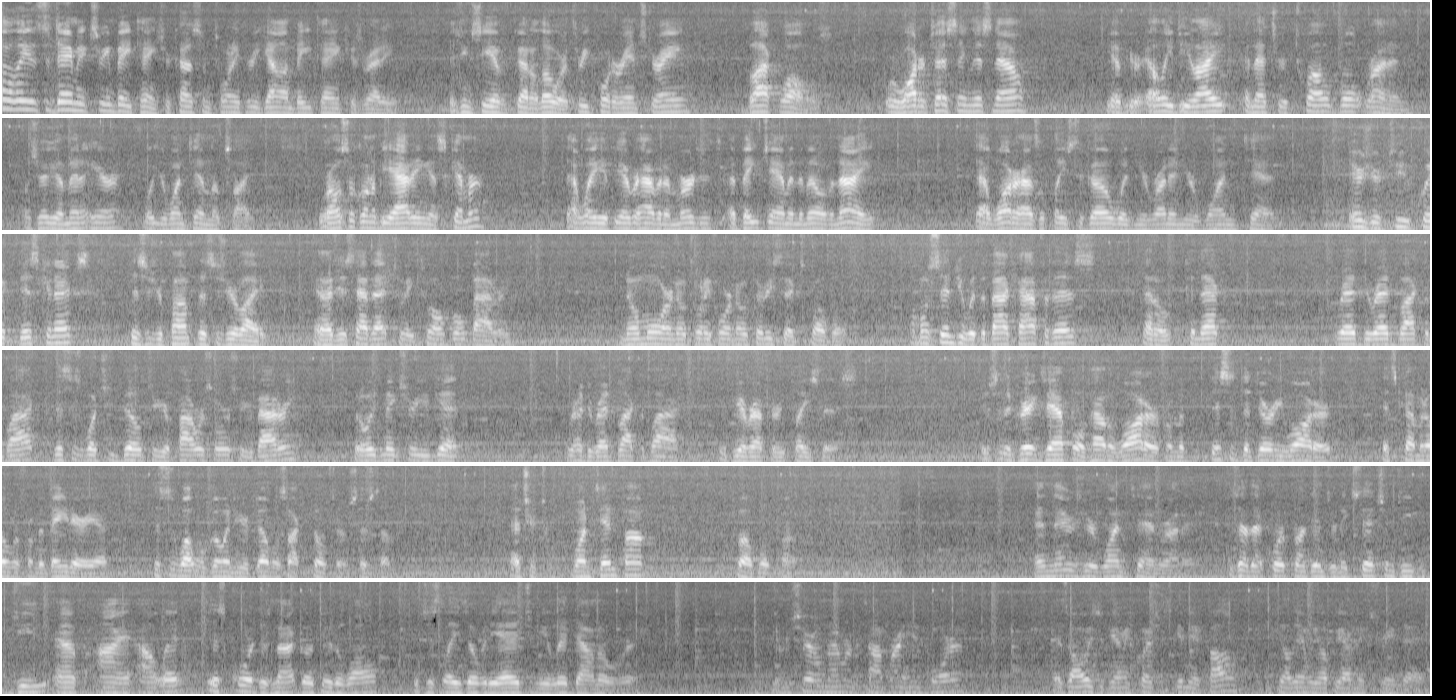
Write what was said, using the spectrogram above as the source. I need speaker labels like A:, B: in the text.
A: Hello, ladies, this is Damon X-Treme Bait Tanks. Your custom 23 gallon bait tank is ready. As you can see, I've got a lower three quarter inch drain, black walls. We're water testing this now. You have your LED light and that's your 12 volt running. I'll show you a minute here what your 110 looks like. We're also going to be adding a skimmer. That way, if you ever have an emergency, a bait jam in the middle of the night, that water has a place to go when you're running your 110. There's your two quick disconnects. This is your pump, this is your light. And I just have that to a 12 volt battery. No more, no 24, no 36, 12 volt. I'm gonna send you with the back half of this that'll connect red to red, black to black. This is what you build to your power source or your battery. But always make sure you get red to red, black to black if you ever have to replace this. This is a great example of how the water from the, this is the dirty water that's coming over from the bait area. This is what will go into your double sock filter system. That's your 110 pump, 12 volt pump. And there's your 110 running. Just have that cord plugged into an extension G GFI outlet. This cord does not go through the wall. It just lays over the edge and you lid down over it. Give your serial number in the top right hand corner. As always, if you have any questions, give me a call. Until then, we hope you have an extreme day.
